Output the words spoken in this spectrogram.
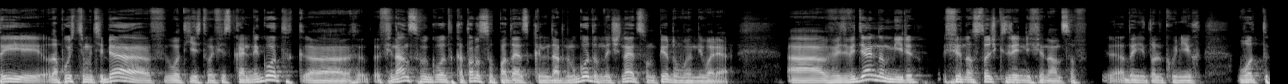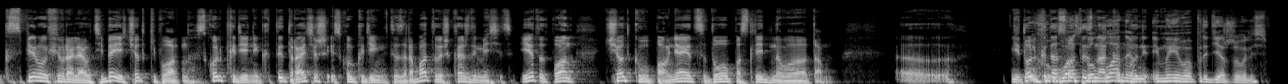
ты, допустим, у тебя вот есть твой фискальный год, э, финансовый год, который совпадает с календарным годом, начинается он 1 января. А в, в идеальном мире, с точки зрения финансов, э, да не только у них, вот с 1 февраля у тебя есть четкий план, сколько денег ты тратишь и сколько денег ты зарабатываешь каждый месяц. И этот план четко выполняется до последнего там... Э, не только у, до соты знака... План, и мы его придерживались.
